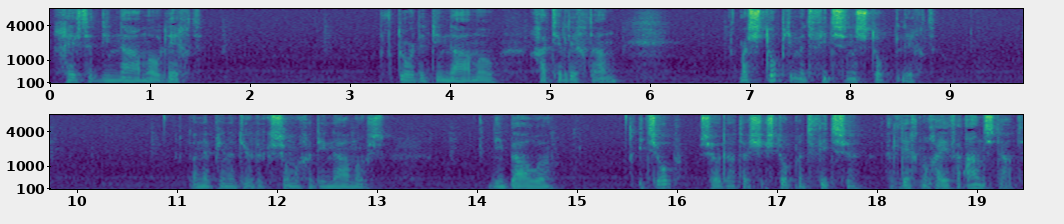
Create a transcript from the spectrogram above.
geeft het dynamo licht. Door de dynamo gaat je licht aan. Maar stop je met fietsen, stopt licht. Dan heb je natuurlijk sommige dynamo's die bouwen iets op, zodat als je stopt met fietsen, het licht nog even aanstaat.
